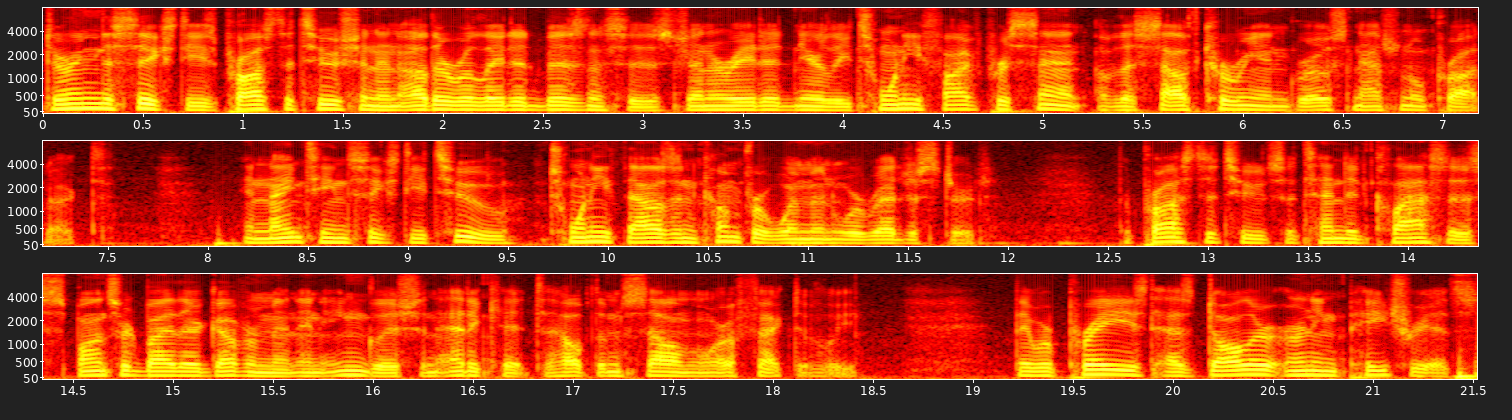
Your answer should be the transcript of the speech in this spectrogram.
During the 60s, prostitution and other related businesses generated nearly 25% of the South Korean gross national product. In 1962, 20,000 comfort women were registered. The prostitutes attended classes sponsored by their government in English and etiquette to help them sell more effectively. They were praised as dollar earning patriots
